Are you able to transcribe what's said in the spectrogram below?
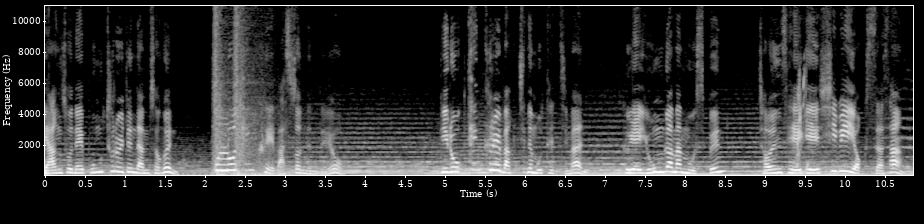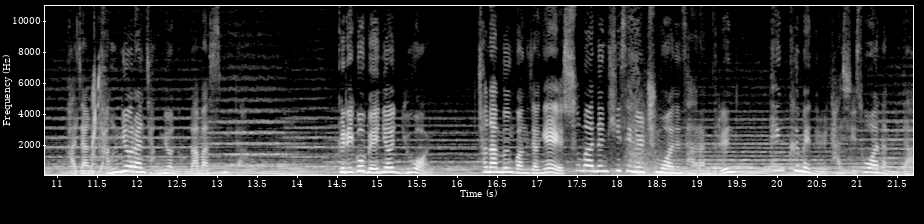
양손에 봉투를 든 남성은 홀로 탱크에 맞섰는데요. 비록 탱크를 막지는 못했지만 그의 용감한 모습은 전 세계 시위 역사상 가장 강렬한 장면으로 남았습니다. 그리고 매년 6월 천안문 광장에 수많은 희생을 추모하는 사람들은 탱크맨을 다시 소환합니다.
